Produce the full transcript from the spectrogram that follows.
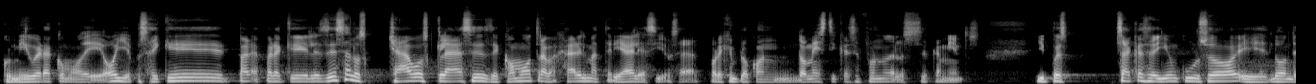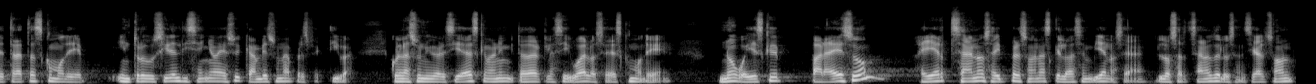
conmigo era como de, oye, pues hay que, para, para, que les des a los chavos clases de cómo trabajar el material y así, o sea, por ejemplo, con doméstica, ese fue uno de los acercamientos. Y pues sacas ahí un curso eh, donde tratas como de introducir el diseño a eso y cambias una perspectiva. Con las universidades que me han invitado a dar clase igual, o sea, es como de, no, güey, es que para eso hay artesanos, hay personas que lo hacen bien, o sea, los artesanos de lo esencial son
